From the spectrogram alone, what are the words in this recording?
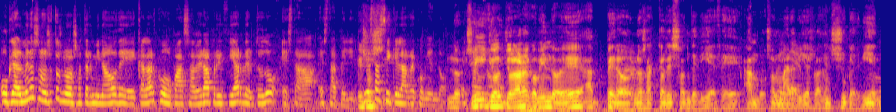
o que al menos a nosotros no nos ha terminado de calar como para saber apreciar del todo esta, esta peli. y esta sí, que la recomiendo. sí, yo, yo, la recomiendo, ¿eh? Pero los actores son de 10, ¿eh? ambos son maravillosos, lo hacen súper bien,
